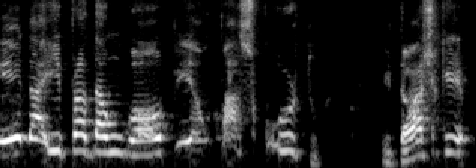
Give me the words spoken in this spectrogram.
e daí, para dar um golpe, é um passo curto. Então, acho que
